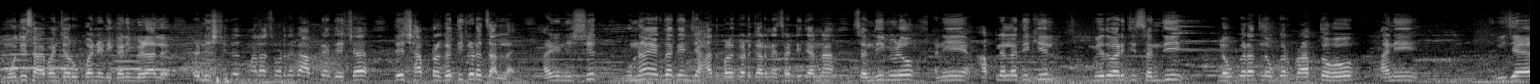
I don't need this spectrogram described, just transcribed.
मोदी साहेबांच्या रूपाने या ठिकाणी मिळालं तर निश्चितच मला असं वाटतं की आपल्या देशा देश हा प्रगतीकडे चालला आहे आणि निश्चित पुन्हा एकदा त्यांचे हात बळकट करण्यासाठी त्यांना संधी मिळो. आणि आपल्याला देखील उमेदवारीची संधी लवकरात लवकर प्राप्त हो आणि विजय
